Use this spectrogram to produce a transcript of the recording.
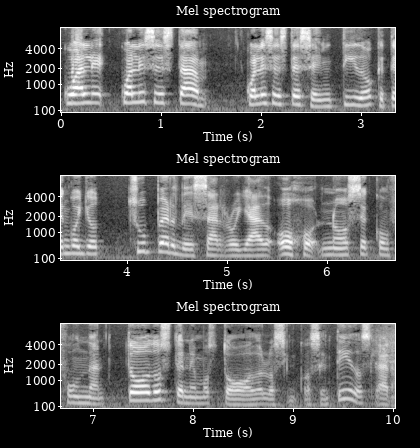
cuál es, cuál es esta cuál es este sentido que tengo yo súper desarrollado. Ojo, no se confundan. Todos tenemos todos los cinco sentidos. Claro.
